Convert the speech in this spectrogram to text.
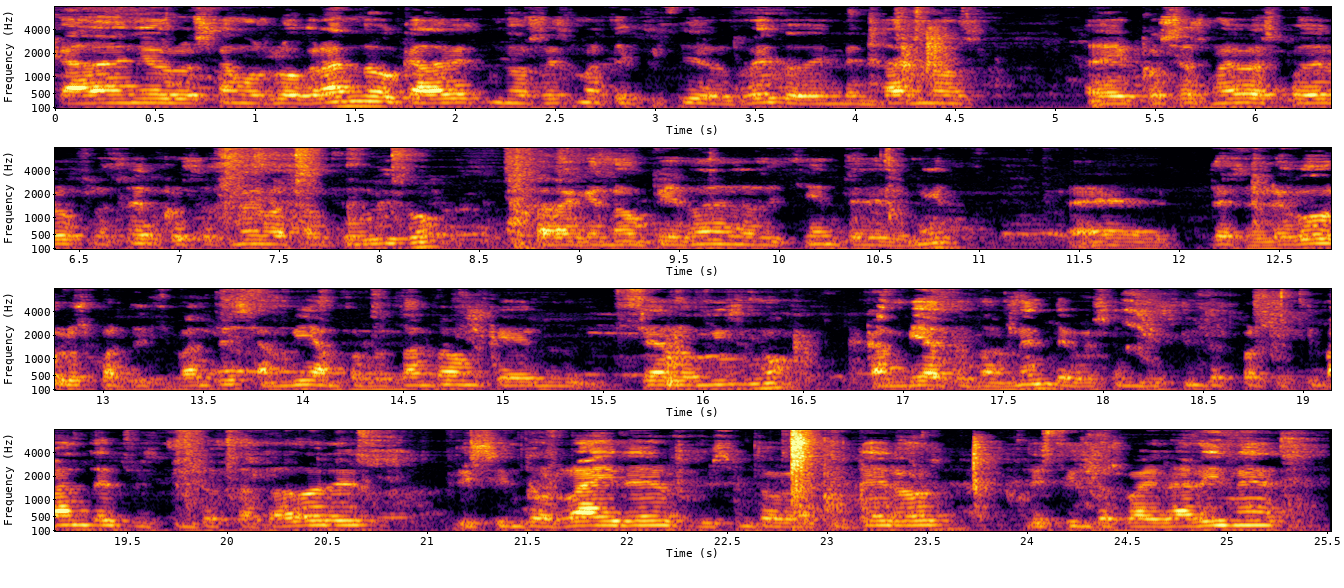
cada año lo estamos logrando, cada vez nos es más difícil el reto de inventarnos eh, cosas nuevas, poder ofrecer cosas nuevas al público para que no pierdan el aliciente de venir. Eh, desde luego los participantes cambian, por lo tanto, aunque sea lo mismo, cambia totalmente, pues son distintos participantes, distintos tratadores, distintos riders, distintos grafiteros, distintos bailarines,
